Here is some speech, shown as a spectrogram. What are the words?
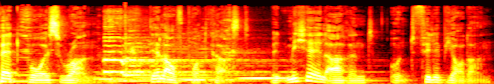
Fat Boys Run, der Laufpodcast mit Michael Arendt und Philipp Jordan.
